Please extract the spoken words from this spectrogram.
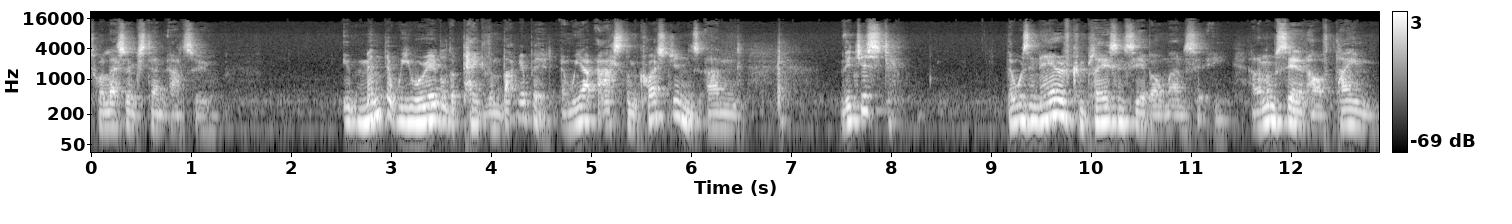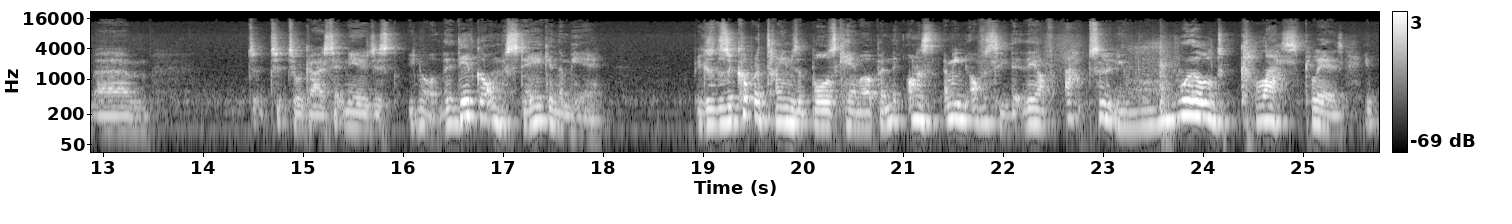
to a lesser extent Atsu. It meant that we were able to peg them back a bit, and we had to ask them questions. And they just there was an air of complacency about Man City, and I remember saying at half time um, to, to, to, a guy sitting here, just you know they, they've got a mistake in them here. Because there's a couple of times that balls came up, and honestly, I mean, obviously, they, have absolutely world class players in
